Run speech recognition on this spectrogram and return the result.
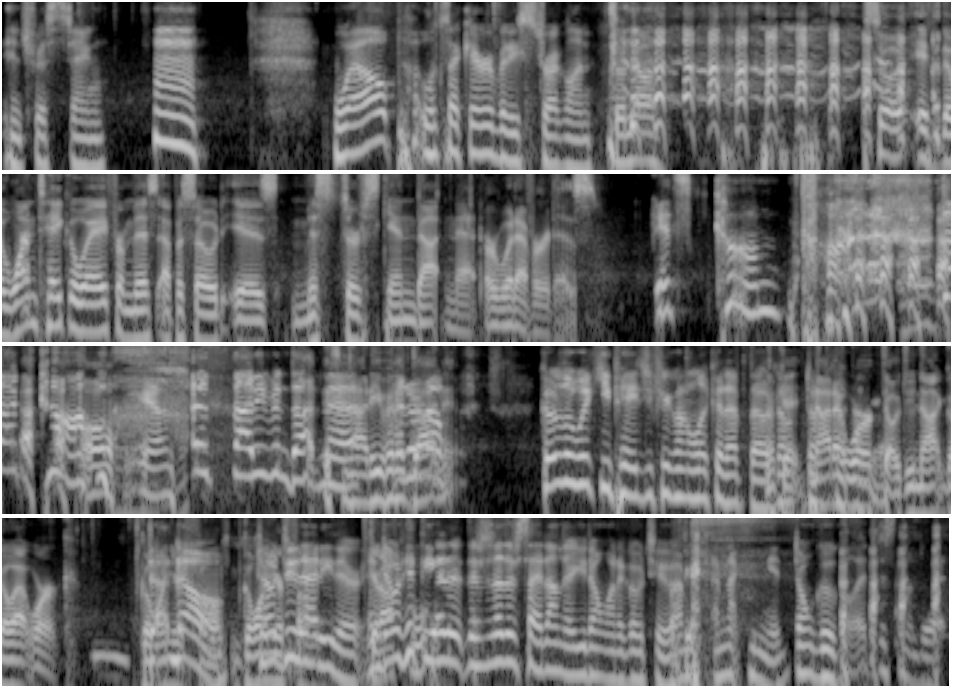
interesting. Hmm. Well, looks like everybody's struggling. So now, so if the one takeaway from this episode is MrSkin.net or whatever it is. It's com. dot com. Oh, man. It's not even dot net. not even a dot know. net. Go to the wiki page if you're going to look it up, though. Okay, don't, don't not at work though. Do not go at work. Go D- on your no, phone. Go on don't your do phone. that either. Get and don't hit the other. There's another site on there you don't want to go to. I'm, I'm not kidding you. Don't Google it. Just don't do it.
